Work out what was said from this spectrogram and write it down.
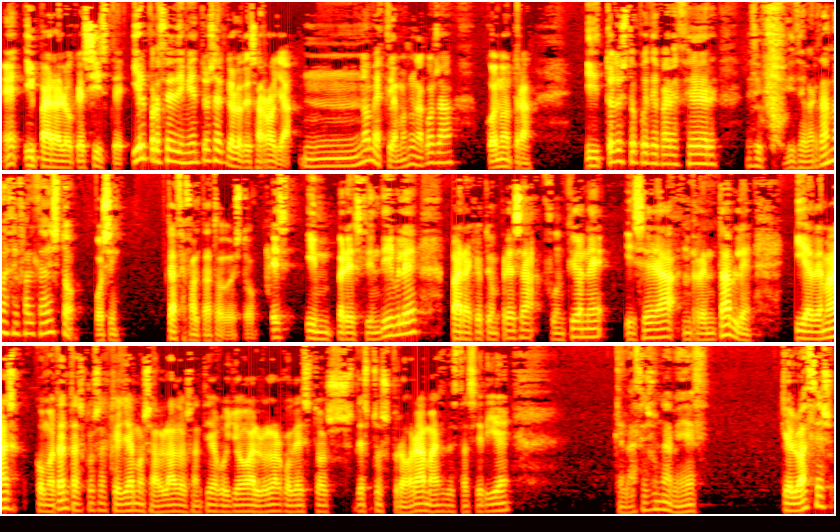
¿eh? y para lo que existe. Y el procedimiento es el que lo desarrolla. No mezclemos una cosa con otra. Y todo esto puede parecer, decir, ¿y de verdad me hace falta esto? Pues sí, te hace falta todo esto. Es imprescindible para que tu empresa funcione y sea rentable. Y además, como tantas cosas que ya hemos hablado Santiago y yo a lo largo de estos, de estos programas, de esta serie, que lo haces una vez, que lo haces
